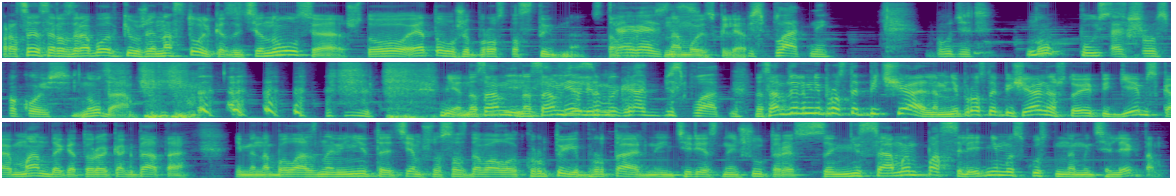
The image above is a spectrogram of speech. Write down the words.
процесс разработки уже настолько затянулся, что это уже просто стыдно, становится, на мой взгляд. Бесплатный будет. Ну, пусть. Так что успокойся. Ну да. Не, на самом, на самом деле... игра бесплатно. На самом деле мне просто печально. Мне просто печально, что Epic Games, команда, которая когда-то именно была знаменита тем, что создавала крутые, брутальные, интересные шутеры с не самым последним искусственным интеллектом,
